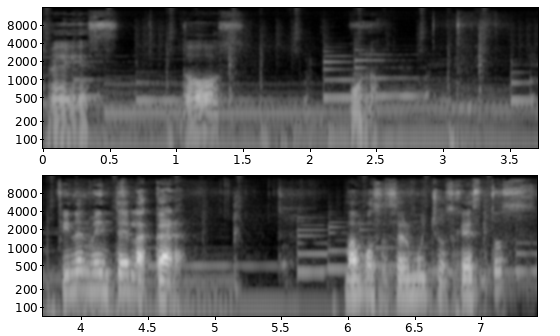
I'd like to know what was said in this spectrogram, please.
3, 2, 1. Finalmente la cara. Vamos a hacer muchos gestos.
